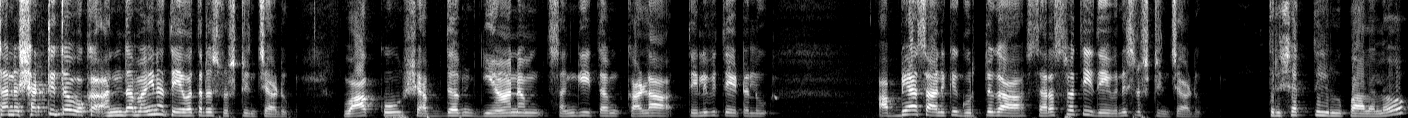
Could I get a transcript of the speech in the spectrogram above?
తన శక్తితో ఒక అందమైన దేవతను సృష్టించాడు. వాక్కు శబ్దం జ్ఞానం సంగీతం కళ తెలివితేటలు అభ్యాసానికి గుర్తుగా సరస్వతీదేవిని సృష్టించాడు. త్రిశక్తి రూపాలలో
